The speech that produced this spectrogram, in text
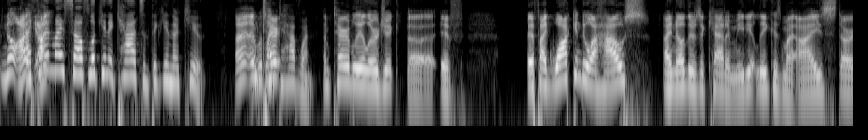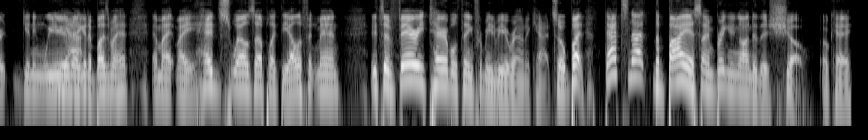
No, I, I, find myself looking at cats and thinking they're cute. I, I would ter- like to have one. I'm terribly allergic. Uh, if if I walk into a house, I know there's a cat immediately because my eyes start getting weird. Yeah. I get a buzz in my head, and my, my head swells up like the elephant man. It's a very terrible thing for me to be around a cat. So, but that's not the bias I'm bringing onto this show. Okay,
